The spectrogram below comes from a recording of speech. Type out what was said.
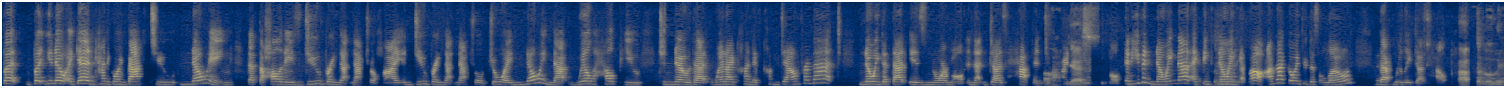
but but you know again kind of going back to knowing that the holidays do bring that natural high and do bring that natural joy knowing that will help you to know that when i kind of come down from that knowing that that is normal and that does happen to uh, yes. people. And even knowing that, I think knowing that, wow, I'm not going through this alone, yeah. that really does help. Absolutely.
